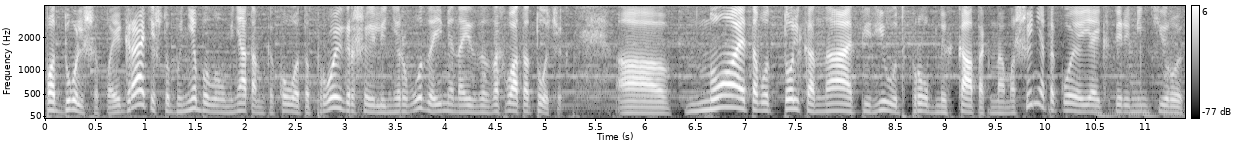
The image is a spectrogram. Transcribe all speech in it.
подольше поиграть, и чтобы не было у меня там какого-то проигрыша или нервоза именно из-за захвата точек. А, но это вот только на период пробных каток на машине, такое я экспериментирую.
